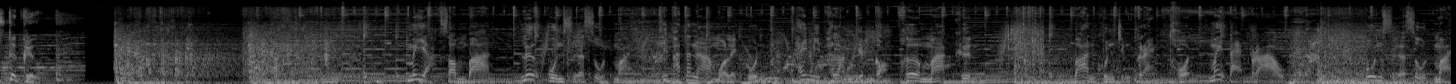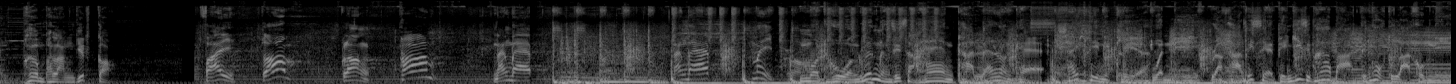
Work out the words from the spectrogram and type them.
สเตอร์กริลไม่อยากซ่อมบ้านเลือกปูนเสือสูตรใหม่ ที่พัฒนาโมเลกุล ให้มีพลังยึดเกาะเพิ่มมากขึ้น บ้านคุณจึงแกร่งทนไม่แตกร้าว ปูนเสือสูตรใหม่ เพิ่มพลังยึดเกาะ ไฟพร้อม กล้อง พร้อมนางแบบนางแบบไม่พร้อมหมดห่วงเรื่องหนังศีรษะแห้งคันและรังแคใช้คลินิกเคลียร์วันนี้ ราคาพิเศษเพียง 25 บาท ถึง 6 ตุลาคมนี้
